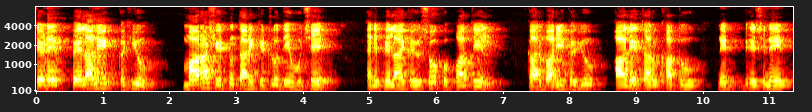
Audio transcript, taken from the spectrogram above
તેણે પહેલાંને કહ્યું, મારા શેઠનું તારે કેટલું દેવું છે? અને પહેલાંએ કહ્યું, સો કુપ્પા તેલ. કારબારીએ કહ્યું, આ લે તારું ખાતું ને બેસીને,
